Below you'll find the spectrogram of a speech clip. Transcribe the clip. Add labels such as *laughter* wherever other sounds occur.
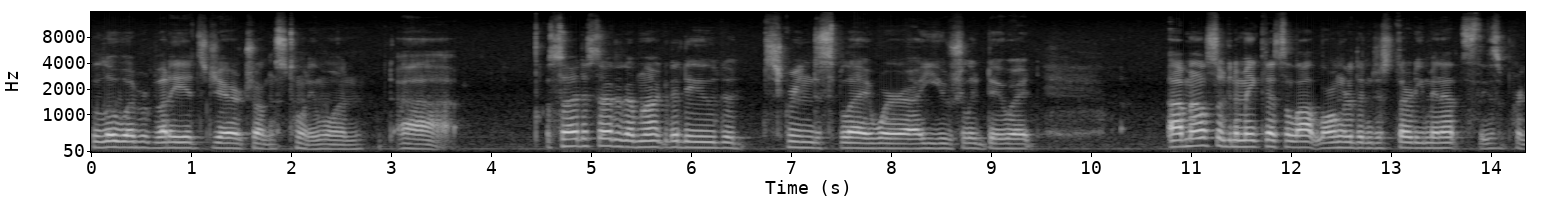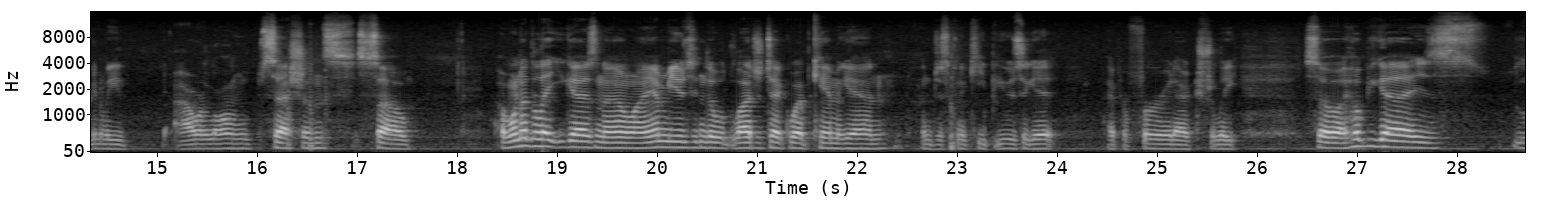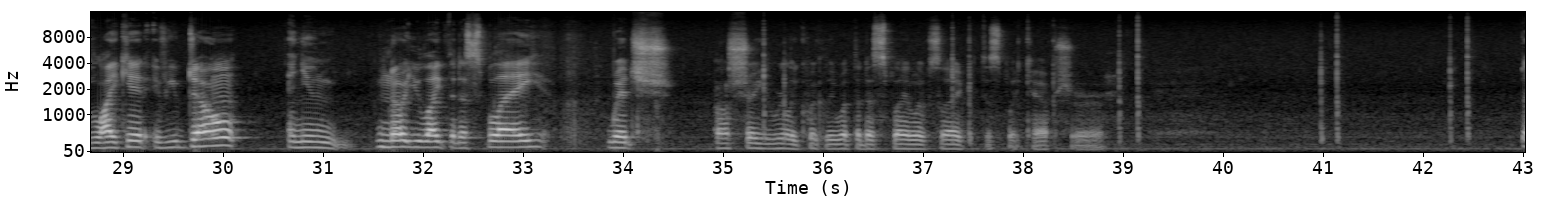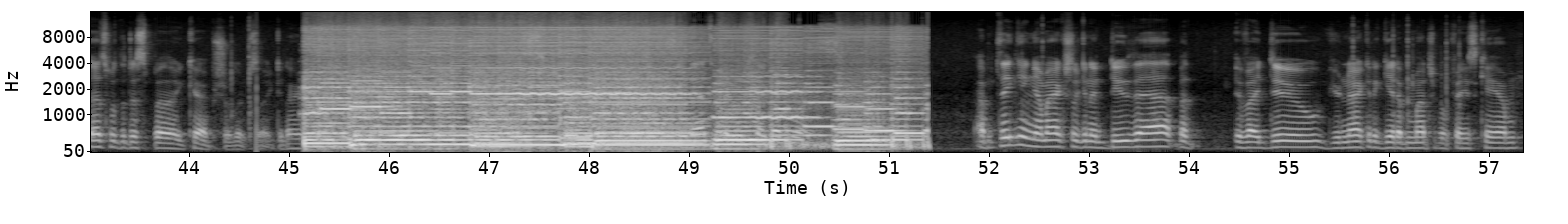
Hello everybody, it's Jrchunks21. Uh, so I decided I'm not going to do the screen display where I usually do it. I'm also going to make this a lot longer than just 30 minutes. These are probably going to be hour long sessions. So I wanted to let you guys know I am using the Logitech webcam again. I'm just going to keep using it. I prefer it actually. So I hope you guys like it. If you don't, and you know you like the display, which I'll show you really quickly what the display looks like. Display capture. That's what the display capture looks like. And I I'm thinking I'm actually going to do that, but if I do, you're not going to get a much of a face cam.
